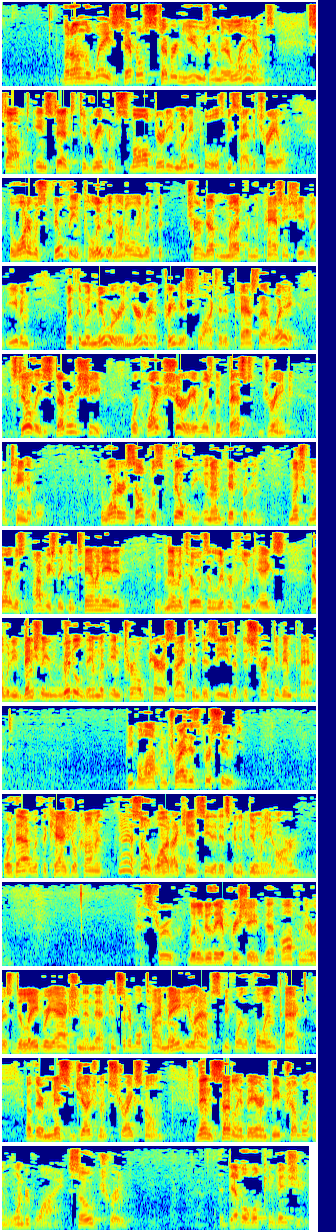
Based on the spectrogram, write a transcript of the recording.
But on the way, several stubborn ewes and their lambs stopped instead to drink from small, dirty, muddy pools beside the trail. The water was filthy and polluted, not only with the churned up mud from the passing sheep, but even with the manure and urine of previous flocks that had passed that way. Still, these stubborn sheep were quite sure it was the best drink obtainable. The water itself was filthy and unfit for them. Much more, it was obviously contaminated with nematodes and liver fluke eggs that would eventually riddle them with internal parasites and disease of destructive impact. People often try this pursuit or that with the casual comment, eh, so what? I can't see that it's going to do any harm. That's true. Little do they appreciate that often there is delayed reaction and that considerable time may elapse before the full impact of their misjudgment strikes home. Then suddenly they are in deep trouble and wonder why. So true. The devil will convince you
